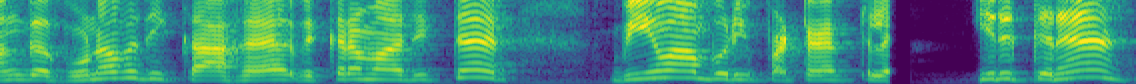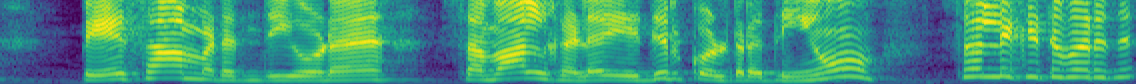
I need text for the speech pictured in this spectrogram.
அங்கே குணவதிக்காக விக்ரமாதித்தர் பீமாபுரி பட்டணத்தில் இருக்கிற பேசாமடந்தியோட சவால்களை எதிர்கொள்கிறதையும் சொல்லிக்கிட்டு வருது.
